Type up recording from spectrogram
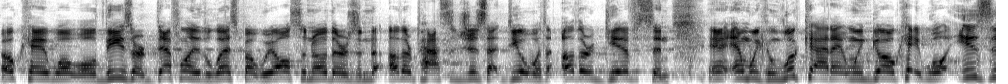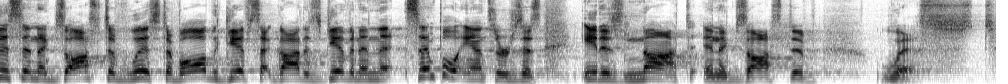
okay, well, well, these are definitely the list, but we also know there's other passages that deal with other gifts, and, and we can look at it and we go, okay, well, is this an exhaustive list of all the gifts that God has given? And the simple answer is this it is not an exhaustive list.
